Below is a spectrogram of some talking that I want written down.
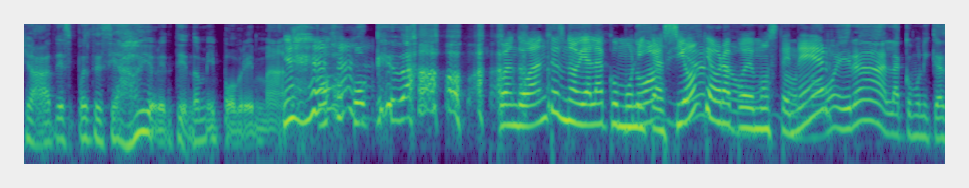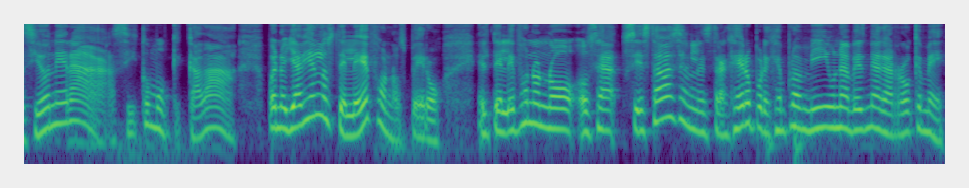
ya después decía, ay, ahora entiendo a mi pobre madre, cómo quedaba. Cuando antes no había la comunicación que ahora podemos tener. No, era, la comunicación era así como que cada, bueno, ya habían los teléfonos, pero el teléfono no, o sea, si estabas en el extranjero, por ejemplo, a mí una vez me agarró que me,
